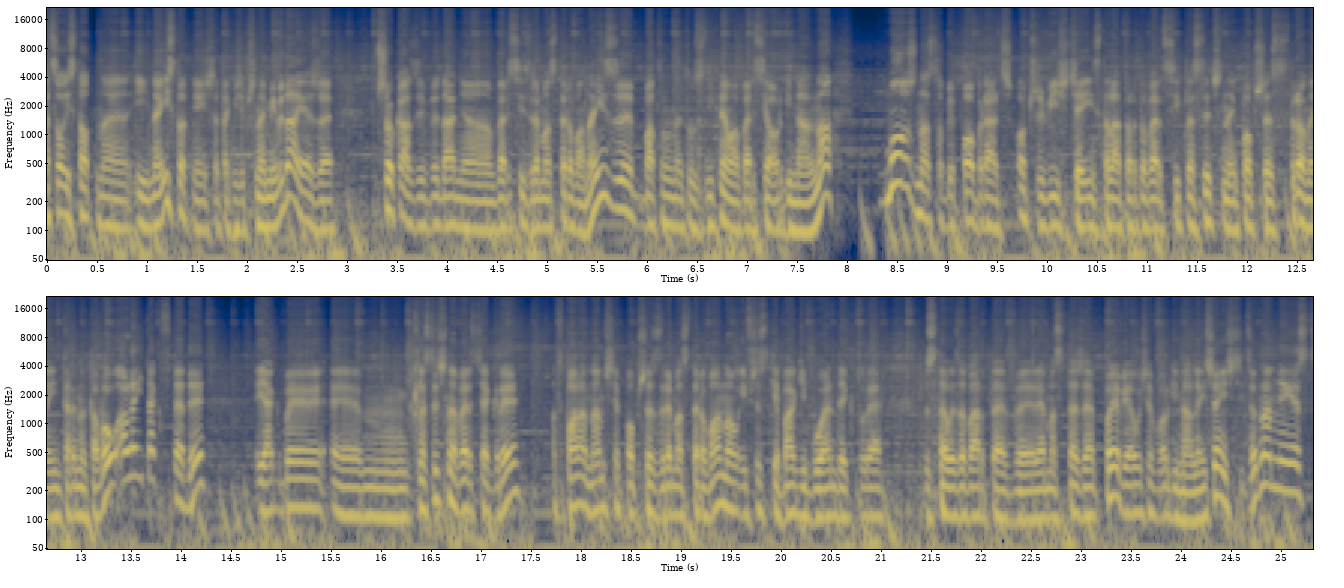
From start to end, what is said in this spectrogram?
a co istotne i najistotniejsze, tak mi się przynajmniej wydaje, że przy okazji wydania wersji zremasterowanej z Battle.netu zniknęła wersja oryginalna. Można sobie pobrać oczywiście instalator do wersji klasycznej poprzez stronę internetową, ale i tak wtedy jakby ym, klasyczna wersja gry odpala nam się poprzez zremasterowaną i wszystkie bugi, błędy, które zostały zawarte w remasterze pojawiały się w oryginalnej części, co dla mnie jest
